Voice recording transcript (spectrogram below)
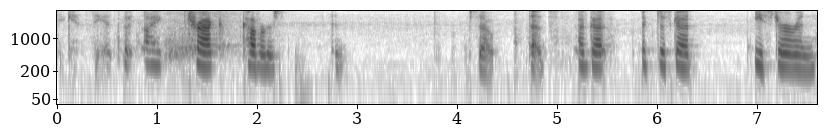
you can't see it, but I track covers And so that's I've got I just got Easter and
